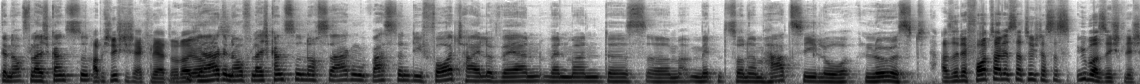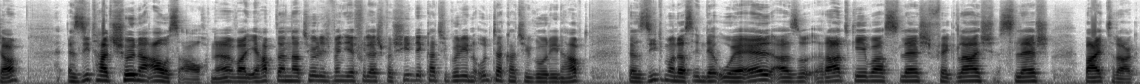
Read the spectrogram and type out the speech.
Genau, vielleicht kannst du. Habe ich richtig erklärt, oder? Ja, genau. Vielleicht kannst du noch sagen, was denn die Vorteile wären, wenn man das ähm, mit so einem Hard-Silo löst. Also der Vorteil ist natürlich, dass es übersichtlicher. Es sieht halt schöner aus auch, ne? Weil ihr habt dann natürlich, wenn ihr vielleicht verschiedene Kategorien, Unterkategorien habt, dann sieht man das in der URL, also Ratgeber slash Vergleich slash Beitrag.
